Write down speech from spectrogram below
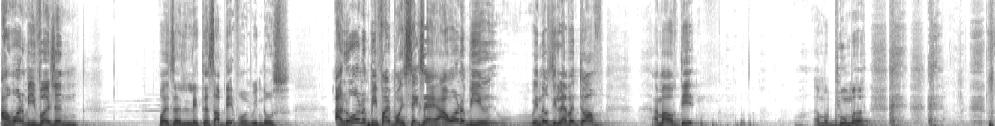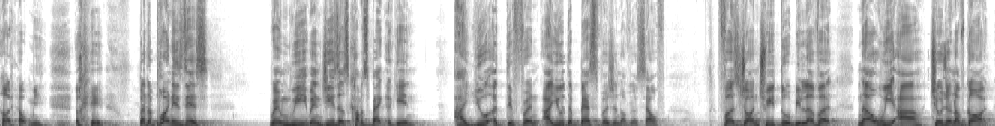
I want to be version. What is the latest update for Windows? I don't want to be 5.6. Eh? I want to be Windows 11, 12. I'm out of date. I'm a boomer. Lord help me. Okay. But the point is this when we when Jesus comes back again, are you a different, are you the best version of yourself? First John 3 2, beloved, now we are children of God,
